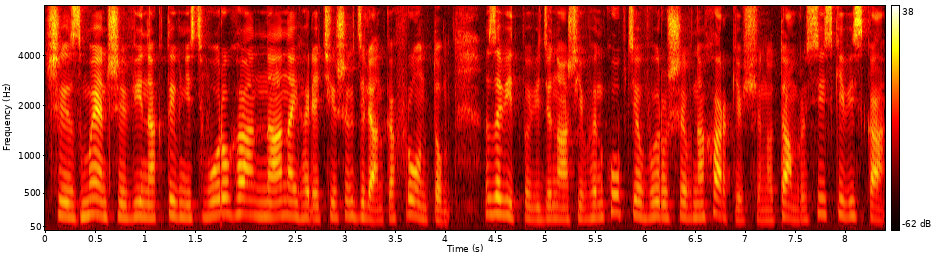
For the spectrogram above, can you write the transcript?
Чи зменшив він активність ворога на найгарячіших ділянках фронту? За відповіддю наш Євген Коптєв вирушив на Харківщину. Там російські війська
